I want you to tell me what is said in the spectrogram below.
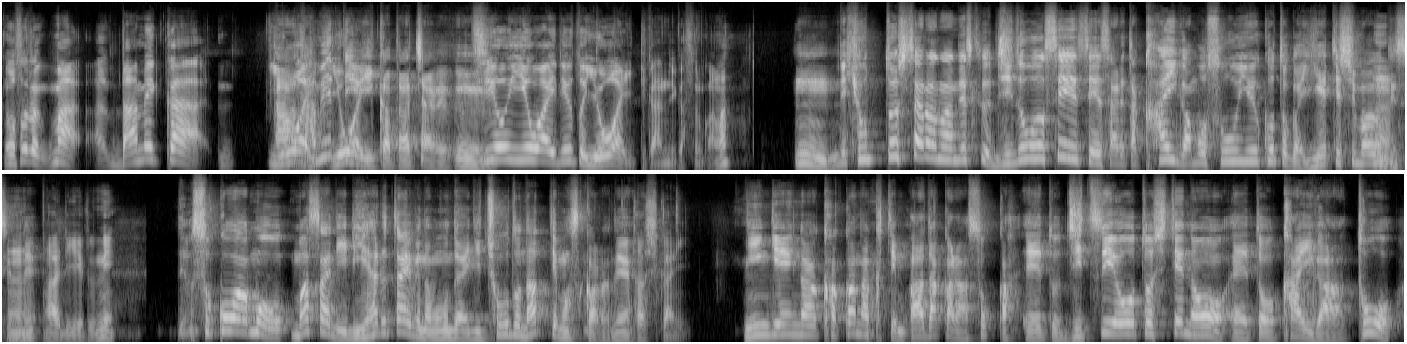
おそらくまあダメかあ弱ダメっていう言い方はちゃう。うん。強い弱いで言うと弱いって感じがするかな。うん。で、ひょっとしたらなんですけど、自動生成された絵画もそういうことが言えてしまうんですよね。うんうんありえるね。でそこはもうまさにリアルタイムな問題にちょうどなってますからね。確かに。人間が描かなくても、あ、だからそっか、えっ、と、実用としての、えっ、と、絵画と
